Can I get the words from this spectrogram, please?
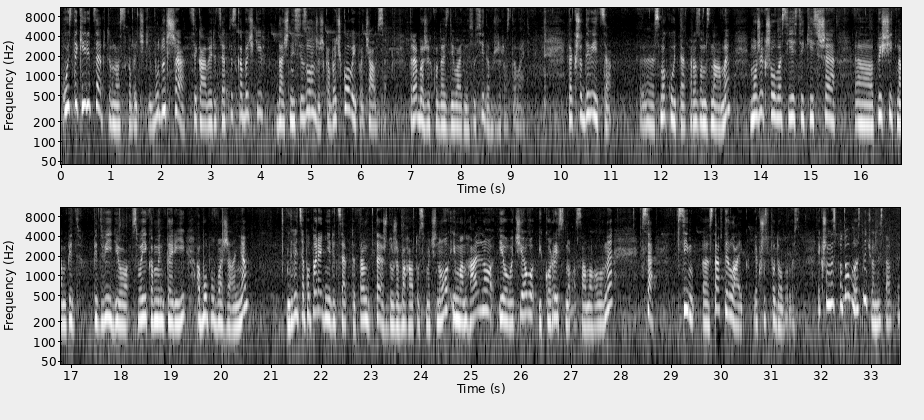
Ось такі рецепти у нас з кабачків. Будуть ще цікаві рецепти з кабачків. Дачний сезон же ж кабачковий почався. Треба ж їх кудись дівати, не сусідам вже роздавати. Так що дивіться, смакуйте разом з нами. Може, якщо у вас є якісь ще, е, пишіть нам під, під відео свої коментарі або побажання. Дивіться попередні рецепти, там теж дуже багато смачного, і мангального, і овочевого, і корисного. Саме головне. Все. Всім е, ставте лайк, якщо сподобалось. Якщо не сподобалось, нічого не ставте.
